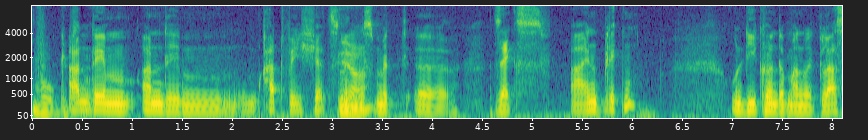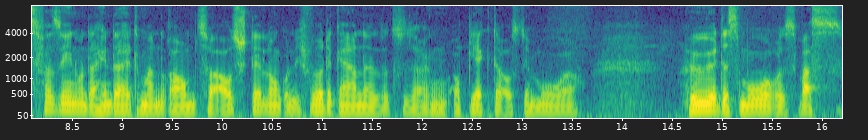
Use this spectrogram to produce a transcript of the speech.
wo gibt's an dem, an dem Radweg jetzt links ja. mit äh, sechs Einblicken. Und die könnte man mit Glas versehen und dahinter hätte man Raum zur Ausstellung. Und ich würde gerne sozusagen Objekte aus dem Moor, Höhe des Moores, was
